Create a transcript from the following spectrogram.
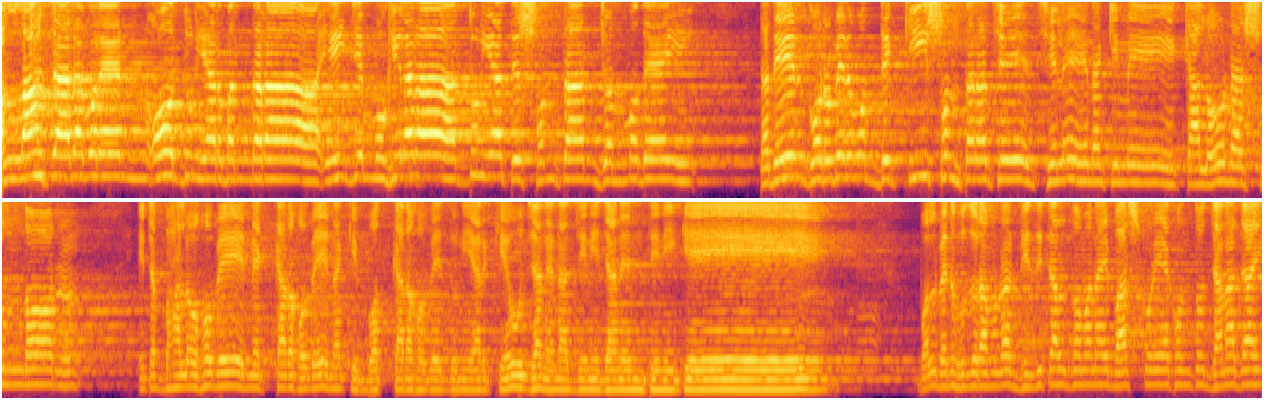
আল্লাহ তাআলা বলেন, ও দুনিয়ার বান্দারা, এই যে মহিলারা দুনিয়াতে সন্তান জন্ম দেয়, তাদের গর্বের মধ্যে কি সন্তান আছে, ছেলে নাকি মেয়ে, কালো না সুন্দর? এটা ভালো হবে, নেককার হবে নাকি বৎকার হবে, দুনিয়ার কেউ জানে না যিনি জানেন তিনি কে। বলবেন, হুজুর, আমরা ডিজিটাল জমানায় বাস করে এখন তো জানা যায়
